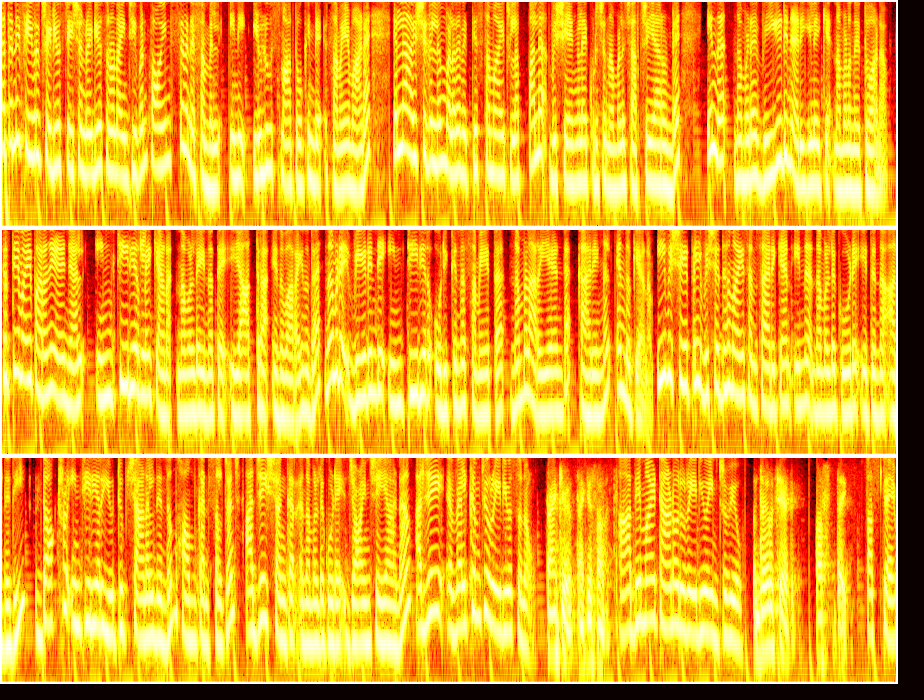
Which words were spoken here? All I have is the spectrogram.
ഖത്തറിന്റെ favourite radio station radio Suno ninety one point seven F എമ്മിൽ ഇനി Lulu smart ടോക്കിന്റെ സമയമാണ്. എല്ലാ ആഴ്ചകളിലും വളരെ വ്യത്യസ്തമായിട്ടുള്ള പല വിഷയങ്ങളെക്കുറിച്ച് നമ്മൾ ചർച്ച ചെയ്യാറുണ്ട്. ഇന്ന് നമ്മുടെ വീടിനരികിലേക്ക് നമ്മളൊന്ന് എത്തുവാണ്. കൃത്യമായി പറഞ്ഞു കഴിഞ്ഞാൽ ഇന്റീരിയറിലേക്കാണ് നമ്മളുടെ ഇന്നത്തെ യാത്ര എന്ന് പറയുന്നത്. നമ്മുടെ വീടിന്റെ ഇന്റീരിയർ ഒരുക്കുന്ന സമയത്ത് നമ്മൾ അറിയേണ്ട കാര്യങ്ങൾ എന്തൊക്കെയാണ്? ഈ വിഷയത്തിൽ വിശദമായി സംസാരിക്കാൻ ഇന്ന് നമ്മളുടെ കൂടെ എത്തുന്ന അതിഥി ഡോക്ടർ ഇന്റീരിയർ യൂട്യൂബ് ചാനലിൽ നിന്നും ഹോം കൺസൾട്ടന്റ് അജയ് ശങ്കർ നമ്മളുടെ കൂടെ ജോയിൻ ചെയ്യാണ്. Ajay welcome to radio Suno. Thank you thank you so much ആദ്യമായിട്ടാണ് ഒരു റേഡിയോ ഇന്റർവ്യൂ? തീർച്ചയായിട്ടും. First time first time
